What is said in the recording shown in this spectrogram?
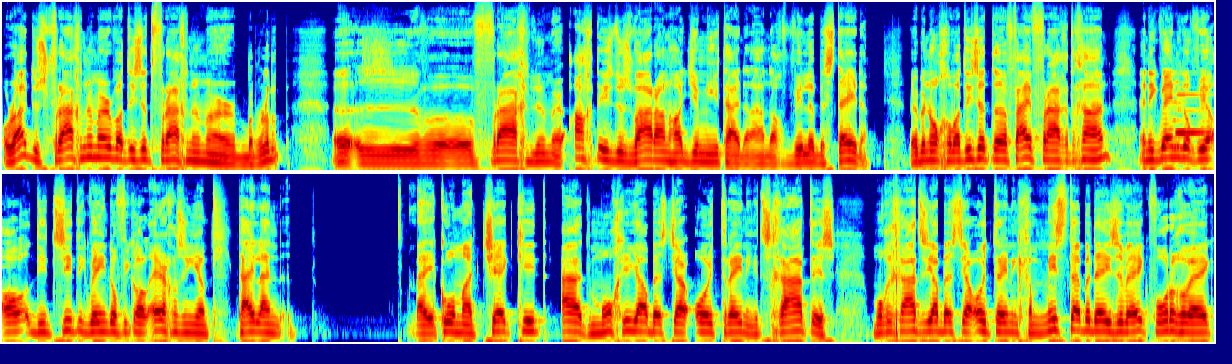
Alright, dus vraag nummer, wat is het? Vraag nummer. Uh, vraag nummer 8 is dus waaraan had je meer tijd en aandacht willen besteden? We hebben nog, wat is het, uh, vijf vragen te gaan. En ik weet niet of je al dit ziet, ik weet niet of ik al ergens in je tijdlijn bij je kom, maar check it uit. Mocht je jouw beste jaar ooit training, het is gratis. Mocht je gratis jouw beste jaar ooit training gemist hebben deze week, vorige week,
